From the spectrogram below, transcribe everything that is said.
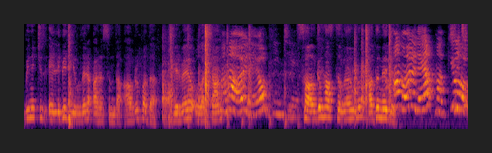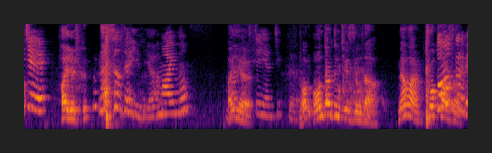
1347-1351 yılları arasında Avrupa'da zirveye ulaşan Ama öyle yok İnci. salgın hastalığının adı nedir? Ama öyle yapmak yok. Su çiçeği. Hayır. Nasıl değil ya? Maymun. Hayır. Çiçeği yeni çıktı. On- 14. yüzyılda ne var? Çok Domuz fazla. gribi.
